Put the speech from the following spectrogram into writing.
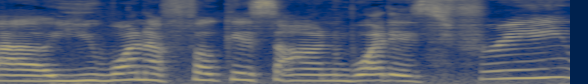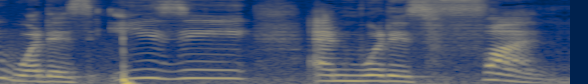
Uh, you want to focus on what is free, what is easy, and what is fun.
